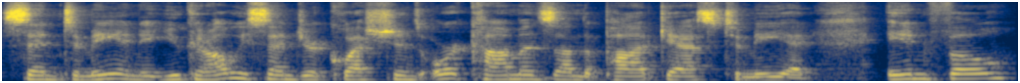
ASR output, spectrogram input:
send to me. And you can always send your questions or comments on the podcast to me at info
